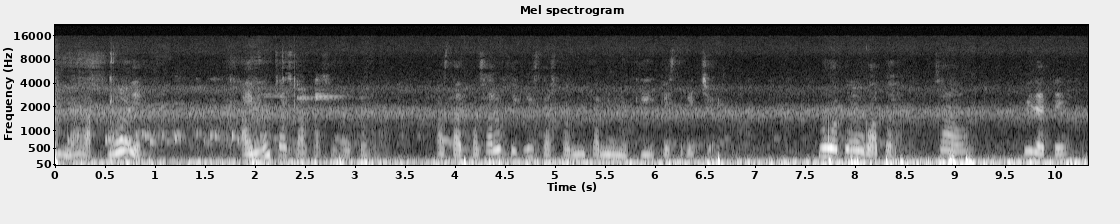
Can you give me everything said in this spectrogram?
Y nada. Hay muchas vacas sobre todo. Hasta pasar los ciclistas por un camino aquí estrecho. Muy guapo, muy guapo. Chao, cuídate.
